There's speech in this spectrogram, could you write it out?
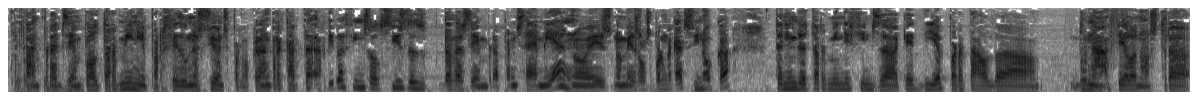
Per tant, per exemple, el termini per fer donacions per al gran recapte arriba fins al 6 de, de desembre, pensem-hi, eh? no és només als supermercats, sinó que tenim de termini fins a aquest dia per tal de donar, fer la nostra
